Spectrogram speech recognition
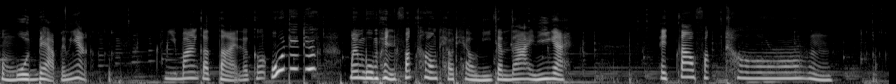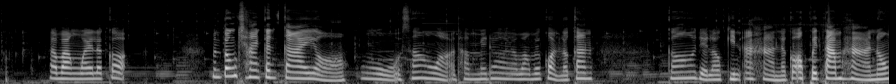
สมบูรณ์แบบนะเนี่ย มีบ้านกระต่ายแล้วก็อู้เดี๋ยวเดี๋ยวมันบุ๋มเห็นฟักทองแถวแถวๆนี้จำได้นี่ไงไอ้เต้าฟักทองระวังไว้แล้วก็ มันต้องใช้กันไกรเหรอ โอ้โหเศร้าอะทำไม่ได้วังไว้ก่อนแล้วกัน ก็เดี๋ยวเรากินอาหารแล้วก็ออกไปตามหาน้อง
